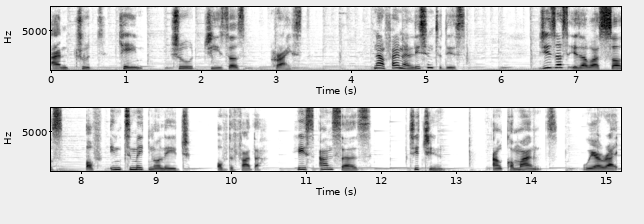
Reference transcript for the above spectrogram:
and truth came through Jesus Christ. Now, finally, listen to this Jesus is our source of intimate knowledge of the Father. His answers, teaching, and commands were right.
